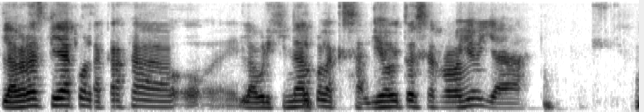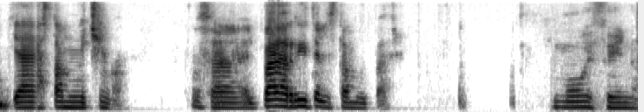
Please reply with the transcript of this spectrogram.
la verdad es que ya con la caja, la original con la que salió y todo ese rollo, ya, ya está muy chingón. O sea, el para retail está muy padre. Muy fino.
